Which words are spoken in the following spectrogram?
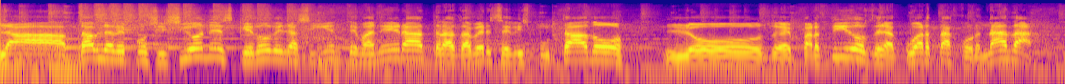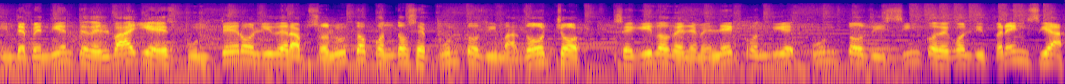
La tabla de posiciones quedó de la siguiente manera tras haberse disputado los eh, partidos de la cuarta jornada. Independiente del Valle es puntero, líder absoluto con 12 puntos y más 8, seguido del Emelec con 10 puntos y 5 de gol diferencia.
